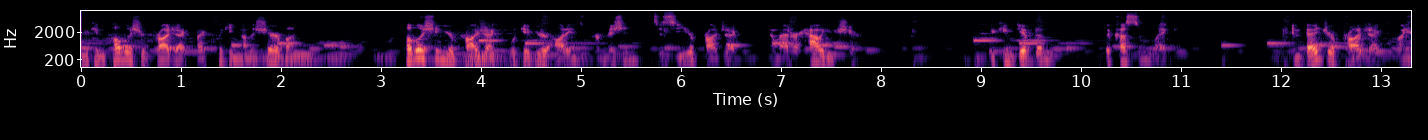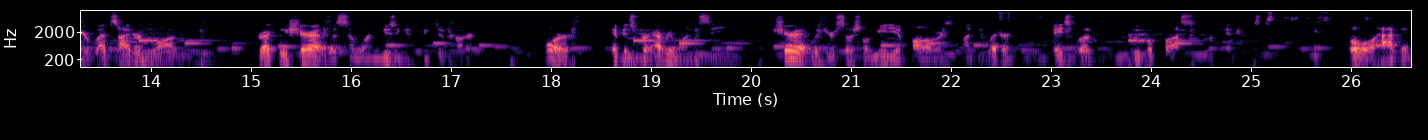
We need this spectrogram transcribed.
you can publish your project by clicking on the Share button. Publishing your project will give your audience permission to see your project no matter how you share it. You can give them the custom link Embed your project on your website or blog, directly share it with someone using a Piktochart, or if it's for everyone to see, share it with your social media followers on Twitter, Facebook, Google+, or Pinterest. What will happen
